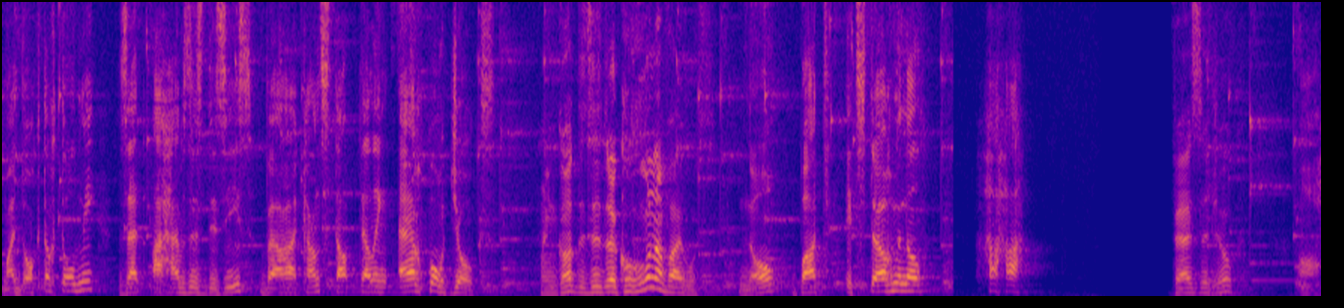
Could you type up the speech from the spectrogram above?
my doctor told me that I have this disease where I can't stop telling airport jokes. Mein Gott, das ist der Coronavirus. No, but it's terminal. Haha. Wer ist der Joke? Oh,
